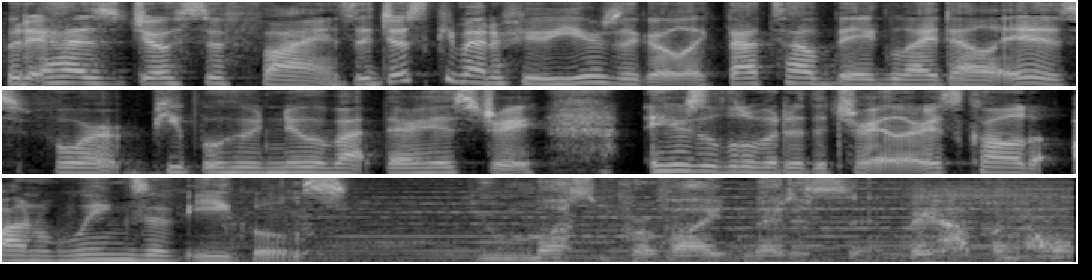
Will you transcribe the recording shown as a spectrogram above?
but it has Joseph Fiennes. It just came out a few years ago. Like that's how big Liddell is for people who knew about their history. Here's a little bit of the trailer. It's called "On Wings of Eagles." You must provide medicine. We have no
